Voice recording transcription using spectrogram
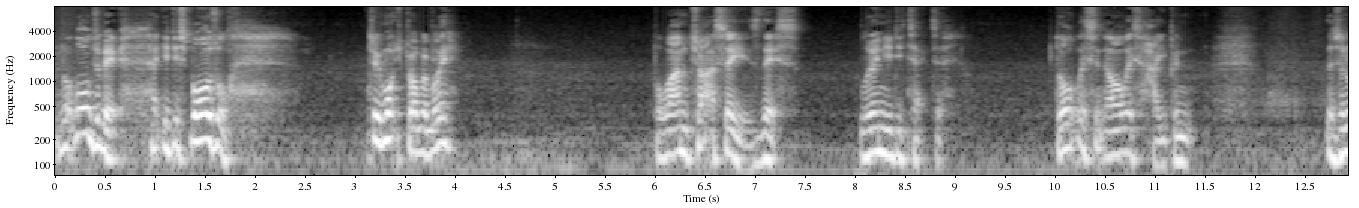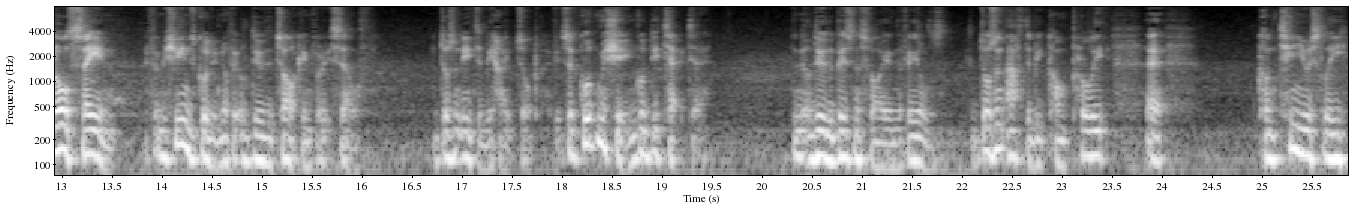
You've got loads of it at your disposal. Too much, probably. But what I'm trying to say is this learn your detector. Don't listen to all this hype. And there's an old saying if a machine's good enough, it'll do the talking for itself. It doesn't need to be hyped up. If it's a good machine, good detector, then it'll do the business for you in the fields. It doesn't have to be complete, uh, continuously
